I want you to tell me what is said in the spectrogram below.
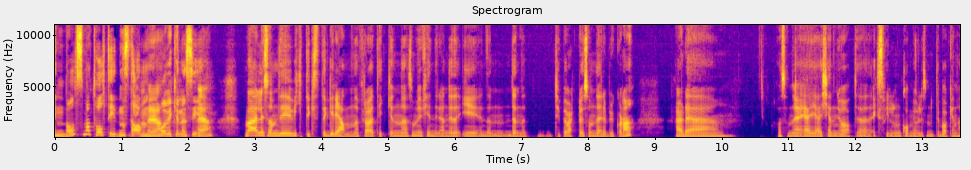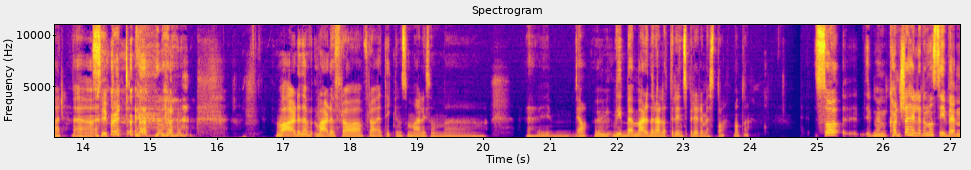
innhold som har tålt tidens tann, Ja. må vi kunne si. Ja. Hva er liksom de viktigste grenene fra etikken som vi finner igjen i, i den, denne type verktøy som dere bruker da? Er det altså, jeg, jeg kjenner jo at X-filen kommer jo liksom tilbake igjen her. Eh, Supert. Hva er det, hva er det fra, fra etikken som er liksom eh, Ja, hvem er det dere har latt dere inspirere mest av, på en måte? Så kanskje heller enn å si hvem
